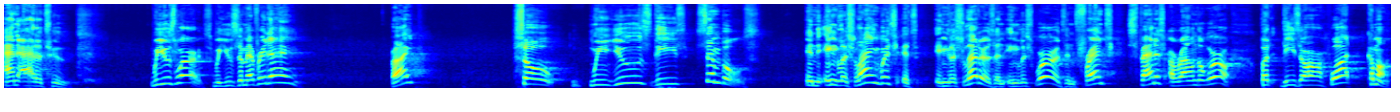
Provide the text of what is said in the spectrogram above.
and attitudes. We use words, we use them every day, right? So we use these symbols. In the English language, it's English letters and English words in French, Spanish, around the world. But these are what? Come on.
